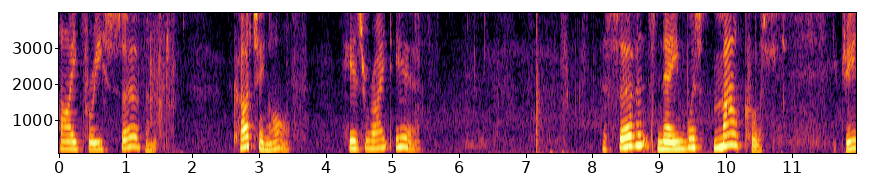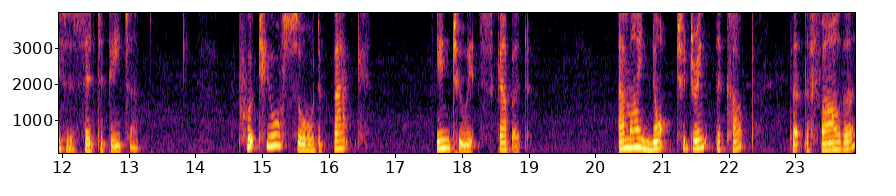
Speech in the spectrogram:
high priest's servant, cutting off his right ear. The servant's name was Malchus. Jesus said to Peter, Put your sword back into its scabbard. Am I not to drink the cup that the Father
